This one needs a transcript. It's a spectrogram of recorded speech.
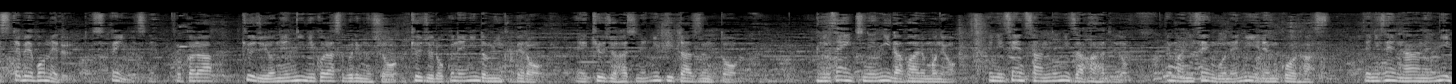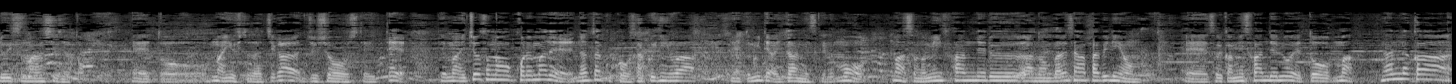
ステベ・ボネルスペインですね。それから94年にニコラス・グリム賞96年にドミニク・ペロ、えー、98年にピーター・ズント2001年にラファエル・モネオ。で2003年にザハ・ハディド。で、まあ、2005年にレム・コールハース。で2007年にルイス・マンシージャと,、えーとまあ、いう人たちが受賞していて。で、まあ、一応そのこれまでなんとなくこう作品は、えー、と見てはいたんですけども、まあ、そのミー・ファンデルあのバルセナパビリオンえー、それからミス・ファンデル・ロエと、まあ、何らか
